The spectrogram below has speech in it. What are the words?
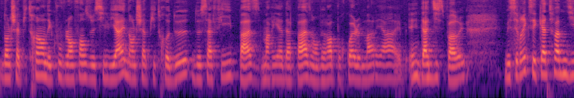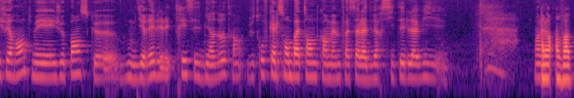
Dans le chapitre 1, on découvre l'enfance de Sylvia, et dans le chapitre 2, de sa fille Paz, Maria da Paz. On verra pourquoi le Maria a disparu. Mais c'est vrai que c'est quatre femmes différentes, mais je pense que, vous me direz, les lectrices et bien d'autres, hein, je trouve qu'elles sont battantes quand même face à l'adversité de la vie. Voilà. Alors, on va,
